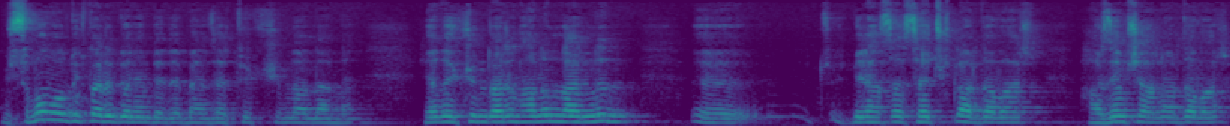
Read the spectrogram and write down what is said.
Müslüman oldukları dönemde de benzer Türk hükümdarlarına ya da hükümdarın hanımlarının e, bilhassa Selçuklarda var, Harzemşahlarda var.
